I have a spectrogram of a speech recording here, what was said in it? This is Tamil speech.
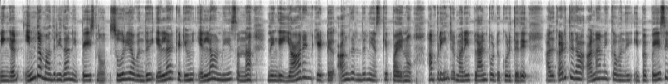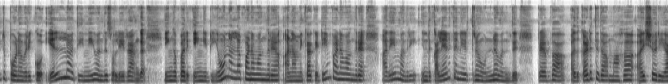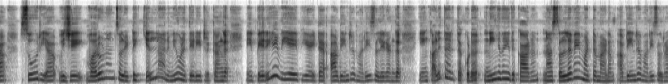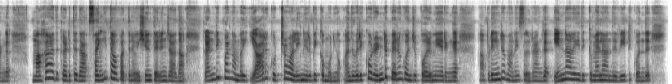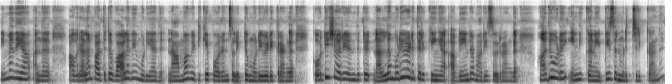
நீங்கள் இந்த மாதிரி தான் நீ பேசணும். சூர்யா வந்து எல்லார்கிட்டையும் எல்லா உண்மையும் சொன்னால் நீங்கள் யாருன்னு கேட்டு அங்கேருந்து நீ எஸ்கேப் ஆயிடணும் அப்படின்ற மாதிரி பிளான் போட்டு கொடுத்தது. அதுக்கடுத்து தான் அனாமிகா வந்து இப்போ பேசிட்டு போன வரைக்கும் எல்லாத்தையுமே வந்து சொல்லிடுறாங்க. இங்கே பாரு எங்கிட்டையும் நல்லா பணம் வாங்குறேன் அனாமிகா கிட்டேயும் பணம் வாங்குறேன் அதே மாதிரி இந்த கல்யாணத்தை நிறுத்துகிற உன்னை வந்து பிரபா அதுக்கடுத்து தான் மகா ஐஸ்வர்யா சூர்யா விஜய் வருணுன்னு சொல்லிட்டு எல்லாருமே உன்னை தேடிட்டு இருக்காங்க. நீ பெரிய விஐபி ஆகிட்ட அப்படின்ற மாதிரி சொல்லிடுறாங்க. என் கழுத்தறுத்த கூட நீங்கள் தான் இது காரணம். நான் சொல்லவே மாட்டேன் மேடம் அப்படின்ற மாதிரி சொல்கிறாங்க மகா அதுக்கு அடுத்ததாக சங்கீதாவை பற்றின விஷயம் தெரிஞ்சாதான் கண்டிப்பாக நம்ம யார் குற்றவாளின்னு நிரூபிக்க முடியும். அது வரைக்கும் ரெண்டு பேரும் கொஞ்சம் பொறுமையாக இருங்க அப்படின்ற மாதிரி சொல்கிறாங்க என்னால் இதுக்கு மேலே அந்த வீட்டுக்கு வந்து நிம்மதியாக அந்த அவரெல்லாம் பார்த்துட்டு வாழவே முடியாது. நான் அம்மா வீட்டுக்கே போகிறேன்னு சொல்லிட்டு முடிவெடுக்கிறாங்க கோட்டீஸ்வரி இருந்துட்டு நல்ல முடிவு எடுத்திருக்கீங்க அப்படின்ற மாதிரி சொல்கிறாங்க அதோடு இன்றைக்கான எபிசோட் முடிச்சிருக்காங்க.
